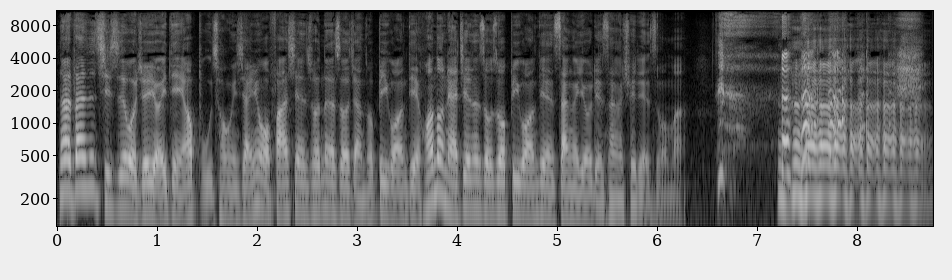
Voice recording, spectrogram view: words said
那但是其实我觉得有一点要补充一下，因为我发现说那个时候讲说避光垫，黄总你还记得那时候说避光垫三个优点、三个缺点什么吗？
